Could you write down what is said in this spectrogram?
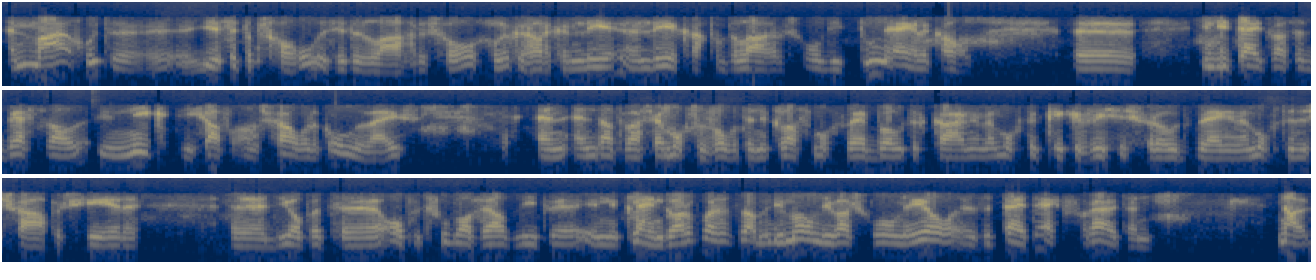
en, maar goed, eh, eh, je zit op school, je zit in de lagere school. Gelukkig had ik een, leer, een leerkracht op de lagere school die toen eigenlijk al... eh, in die tijd was het best wel uniek, die gaf aanschouwelijk onderwijs. En, en dat was, wij mochten bijvoorbeeld in de klas mochten wij boterkarnen, wij mochten kikkervisjes groot brengen, wij mochten de schapen scheren. Eh, die op het, eh, op het voetbalveld liepen. In een klein dorp was het. Maar die man die was gewoon heel eh, zijn tijd echt vooruit. En nou,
